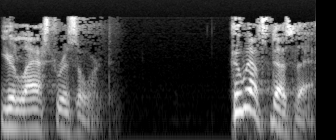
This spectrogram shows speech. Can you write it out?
your last resort. Who else does that?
